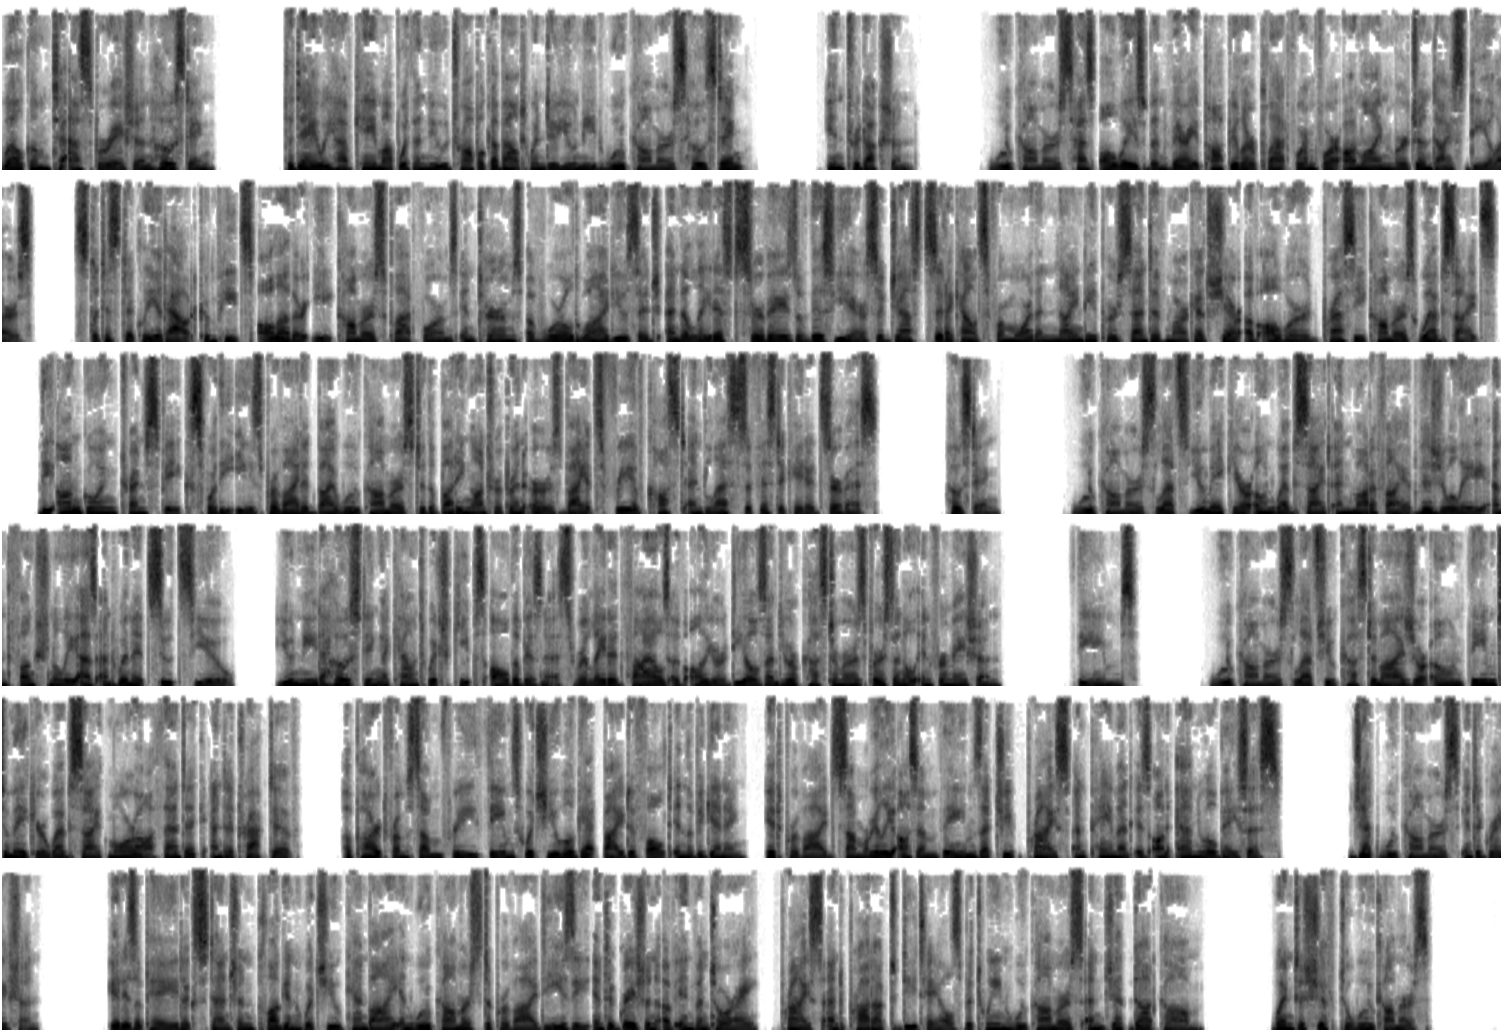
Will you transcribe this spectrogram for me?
Welcome to Aspiration Hosting. Today we have came up with a new topic about when do you need WooCommerce hosting? Introduction WooCommerce has always been very popular platform for online merchandise dealers. Statistically it outcompetes all other e-commerce platforms in terms of worldwide usage and the latest surveys of this year suggests it accounts for more than 90% of market share of all WordPress e-commerce websites. The ongoing trend speaks for the ease provided by WooCommerce to the budding entrepreneurs by its free of cost and less sophisticated service. Hosting WooCommerce lets you make your own website and modify it visually and functionally as and when it suits you. You need a hosting account which keeps all the business related files of all your deals and your customers' personal information. Themes WooCommerce lets you customize your own theme to make your website more authentic and attractive. Apart from some free themes which you will get by default in the beginning, it provides some really awesome themes at cheap price and payment is on annual basis. Jet WooCommerce integration. It is a paid extension plugin which you can buy in WooCommerce to provide easy integration of inventory, price and product details between WooCommerce and Jet.com. When to shift to WooCommerce.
